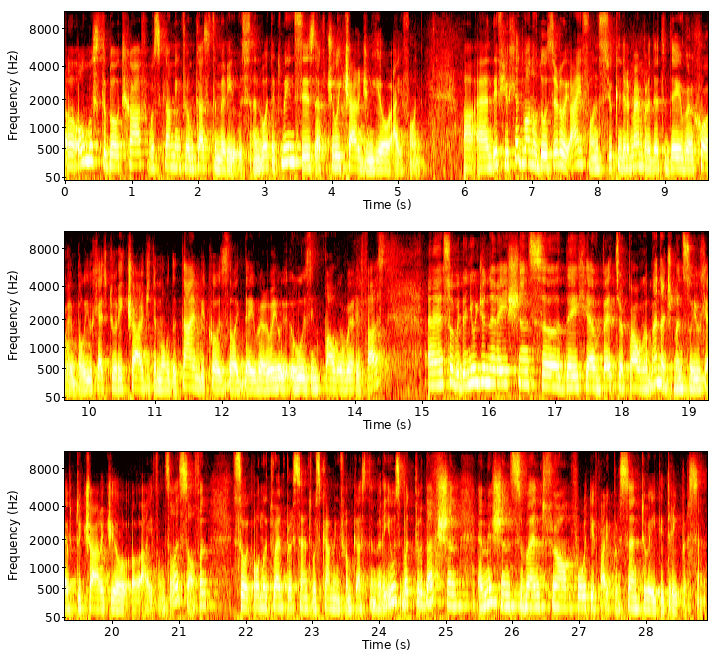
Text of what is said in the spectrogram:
uh, almost about half was coming from customer use. And what it means is actually charging your iPhone. Uh, and if you had one of those early iPhones, you can remember that they were horrible. You had to recharge them all the time because like, they were really losing power very fast. And so with the new generations, uh, they have better power management, so you have to charge your uh, iPhones less often. So only 20% was coming from customer use, but production emissions went from 45% to 83%.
